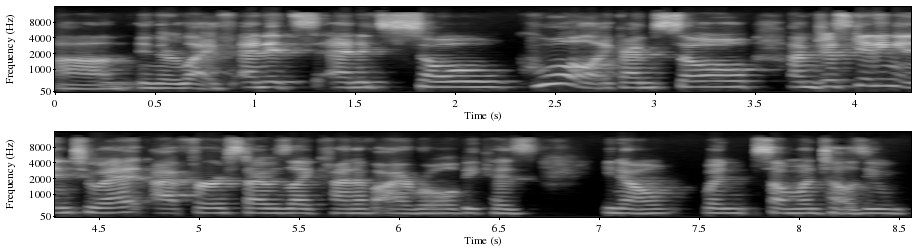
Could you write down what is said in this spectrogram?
um, in their life. And it's and it's so cool. Like i'm so i'm just getting into it. At first i was like kind of eye roll because you know when someone tells you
